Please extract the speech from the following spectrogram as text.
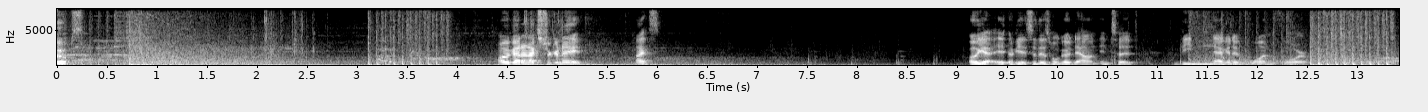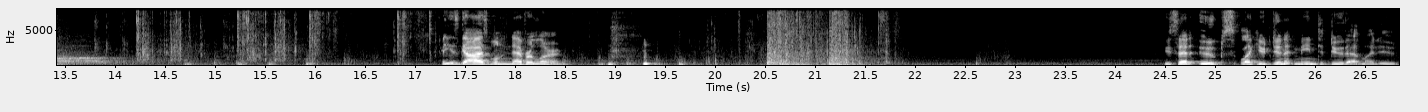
Oops. Oh, we got an extra grenade. Nice. Oh yeah, it, okay, so this will go down into the negative one floor. These guys will never learn. you said oops like you didn't mean to do that, my dude.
